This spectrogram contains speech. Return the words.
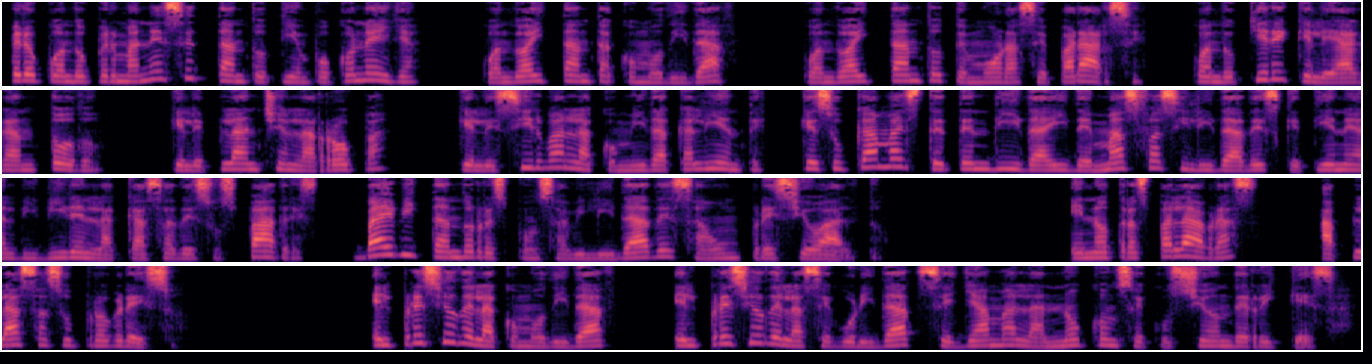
pero cuando permanece tanto tiempo con ella, cuando hay tanta comodidad, cuando hay tanto temor a separarse, cuando quiere que le hagan todo, que le planchen la ropa, que le sirvan la comida caliente, que su cama esté tendida y demás facilidades que tiene al vivir en la casa de sus padres, va evitando responsabilidades a un precio alto. En otras palabras, aplaza su progreso. El precio de la comodidad, el precio de la seguridad se llama la no consecución de riqueza.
